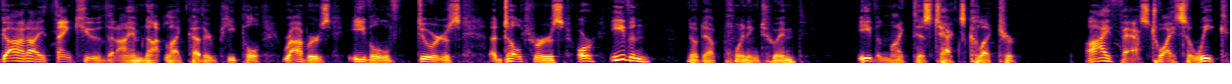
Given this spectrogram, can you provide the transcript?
God, I thank you that I am not like other people, robbers, evil doers, adulterers, or even, no doubt pointing to him, even like this tax collector. I fast twice a week,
